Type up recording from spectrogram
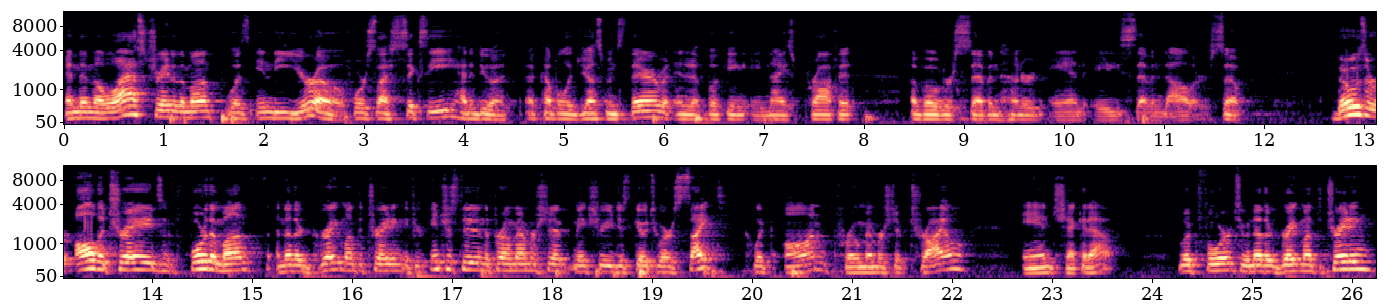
And then the last trade of the month was in the euro forward slash 6E. Had to do a, a couple adjustments there, but ended up booking a nice profit of over $787. So those are all the trades for the month. Another great month of trading. If you're interested in the pro membership, make sure you just go to our site, click on pro membership trial, and check it out. Look forward to another great month of trading.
